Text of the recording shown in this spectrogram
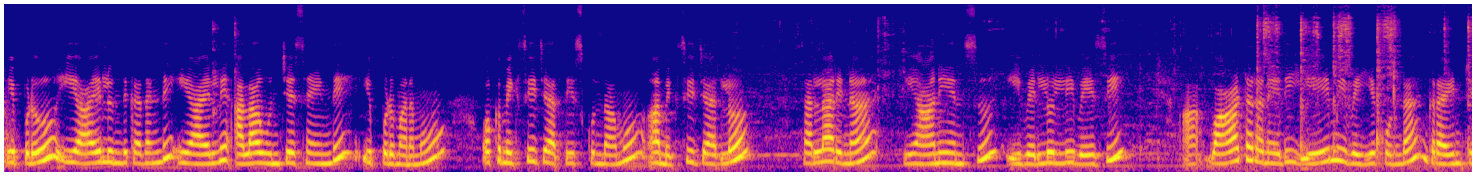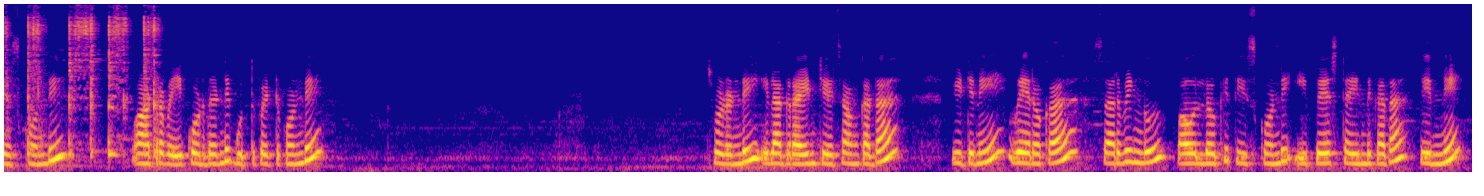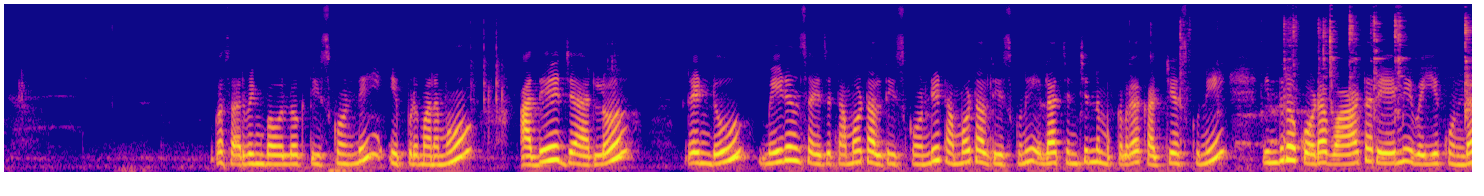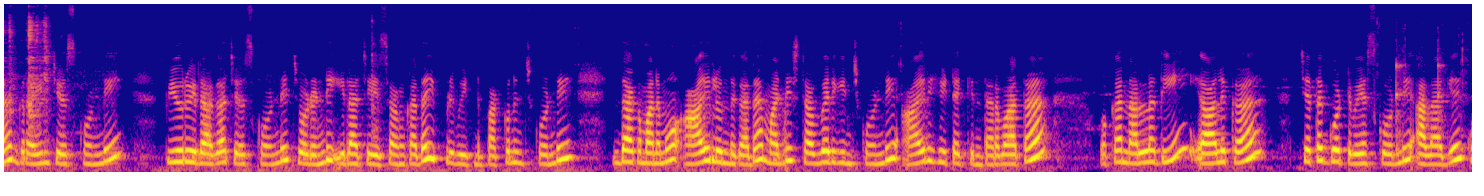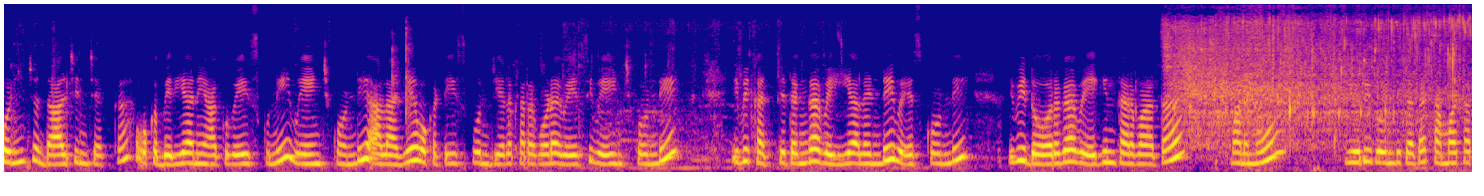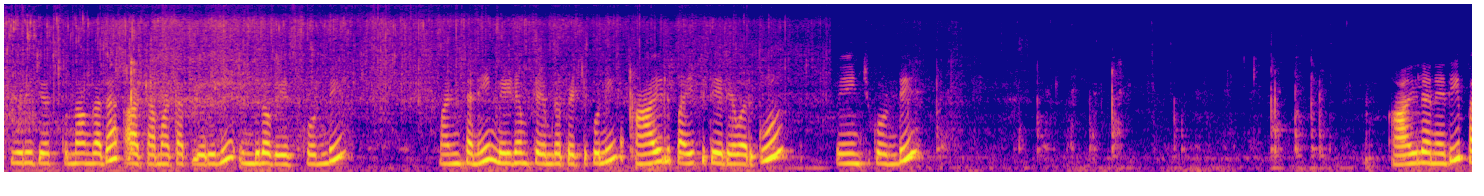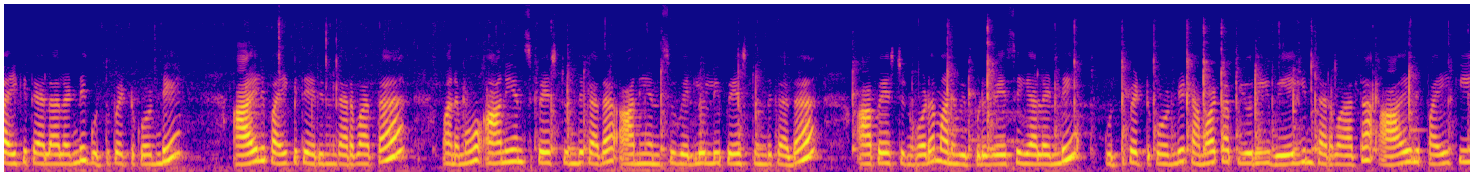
ఇప్పుడు ఈ ఆయిల్ ఉంది కదండి ఈ ఆయిల్ని అలా ఉంచేసేయండి. ఇప్పుడు మనము ఒక మిక్సీ జార్ తీసుకుందాము. ఆ మిక్సీ జార్లో చల్లారిన ఈ ఆనియన్స్ ఈ వెల్లుల్లి వేసి వాటర్ అనేది ఏమీ వేయకుండా గ్రైండ్ చేసుకోండి. వాటర్ వేయకూడదండి గుర్తుపెట్టుకోండి చూడండి ఇలా గ్రైండ్ చేసాం కదా. వీటిని వేరొక సర్వింగ్ బౌల్లోకి తీసుకోండి. ఈ పేస్ట్ అయింది కదా దీన్ని ఒక సర్వింగ్ బౌల్లోకి తీసుకోండి. ఇప్పుడు మనము అదే జార్లో రెండు మీడియం సైజు టమోటాలు తీసుకోండి. టమోటాలు తీసుకుని ఇలా చిన్న చిన్న ముక్కలుగా కట్ చేసుకుని ఇందులో కూడా వాటర్ ఏమీ వేయకుండా గ్రైండ్ చేసుకోండి. ప్యూరీ లాగా చేసుకోండి. చూడండి ఇలా చేసాం కదా. ఇప్పుడు వీటిని పక్కన ఉంచుకోండి. ఇందాక మనము ఆయిల్ ఉంది కదా మళ్ళీ స్టవ్ వెలిగించుకోండి. ఆయిల్ హీట్ ఎక్కిన తర్వాత ఒక నల్లది యాలుక చితగొట్టు వేసుకోండి. అలాగే కొంచెం దాల్చిన చెక్క ఒక బిర్యానీ ఆకు వేసుకుని వేయించుకోండి. అలాగే ఒక టీ స్పూన్ జీలకర్ర కూడా వేసి వేయించుకోండి. ఇవి ఖచ్చితంగా వేయాలండి వేసుకోండి. ఇవి దోరగా వేగిన తర్వాత మనము ప్యూరీ ఉంది కదా టమాటా ప్యూరీ చేసుకున్నాం కదా ఆ టమాటా ప్యూరీని ఇందులో వేసుకోండి. మంటని మీడియం ఫ్లేమ్లో పెట్టుకుని ఆయిల్ పైకి తేలే వరకు వేయించుకోండి. ఆయిల్ అనేది పైకి తేలాలండి గుర్తుపెట్టుకోండి. ఆయిల్ పైకి తేలిన తర్వాత మనము ఆనియన్స్ పేస్ట్ ఉంది కదా ఆనియన్స్ వెల్లుల్లి పేస్ట్ ఉంది కదా ఆ పేస్ట్ని కూడా మనం ఇప్పుడు వేసేయాలండి. గుర్తుపెట్టుకోండి టమాటా ప్యూరీ వేగిన తర్వాత ఆయిల్ పైకి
